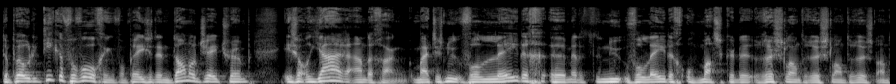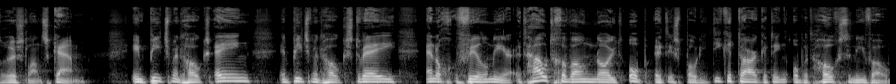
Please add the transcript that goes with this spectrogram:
De politieke vervolging van president Donald J. Trump is al jaren aan de gang. Maar het is nu volledig, uh, met het nu volledig ontmaskerde Rusland, Rusland, Rusland, Rusland scam. Impeachment hoax 1, impeachment hoax 2 en nog veel meer. Het houdt gewoon nooit op. Het is politieke targeting op het hoogste niveau.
